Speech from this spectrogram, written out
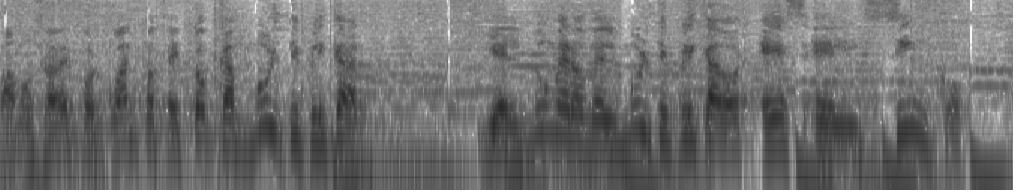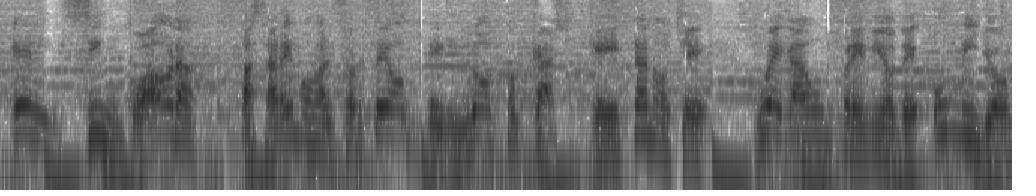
Vamos a ver por cuánto te toca multiplicar. Y el número del multiplicador es el 5. El 5. Ahora pasaremos al sorteo de Loto Cash, que esta noche juega un premio de un millón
